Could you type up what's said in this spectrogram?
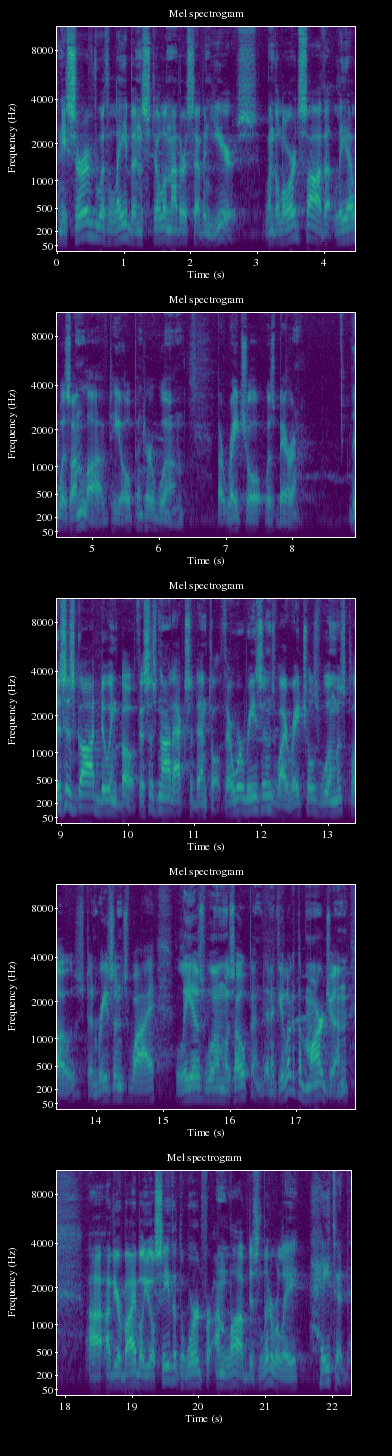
and he served with Laban still another seven years. When the Lord saw that Leah was unloved, he opened her womb, but Rachel was barren. This is God doing both. This is not accidental. There were reasons why Rachel's womb was closed and reasons why Leah's womb was opened. And if you look at the margin uh, of your Bible, you'll see that the word for unloved is literally hated.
